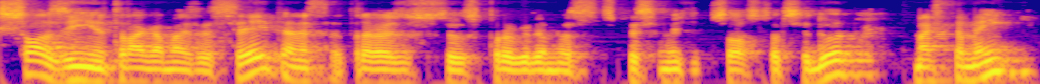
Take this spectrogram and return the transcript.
sozinho traga mais receita, né, através dos seus programas, especialmente de sócio-torcedor, mas também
